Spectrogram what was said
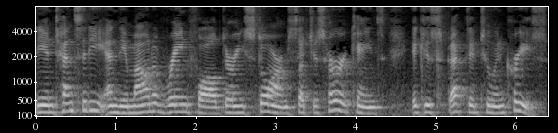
the intensity and the amount of rainfall during storms such as hurricanes is expected to increase.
